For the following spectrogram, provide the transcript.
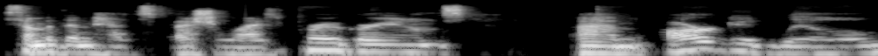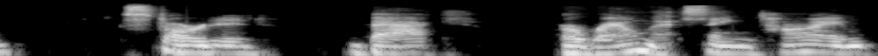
some of them had specialized programs. Um, our Goodwill started back around that same time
